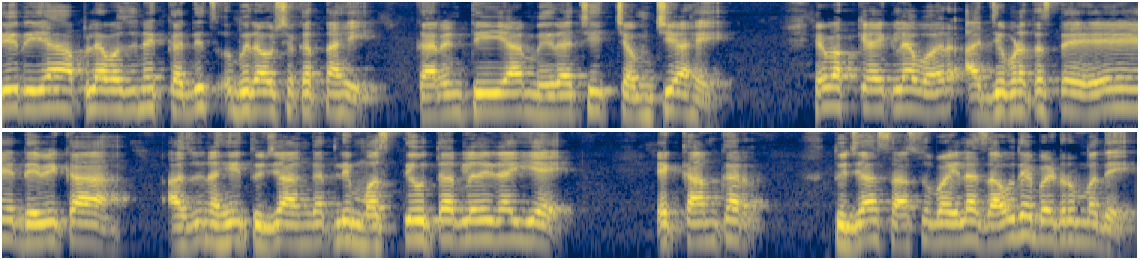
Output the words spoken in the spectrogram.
ती रिया आपल्या बाजूने कधीच उभी राहू शकत नाही कारण ती या मीराची चमची आहे. हे वाक्य ऐकल्यावर आजी म्हणत असते ए देविका अजूनही तुझ्या अंगातली मस्ती उतरलेली नाही आहे एक काम कर तुझ्या सासूबाईला जाऊ दे बेडरूममध्ये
